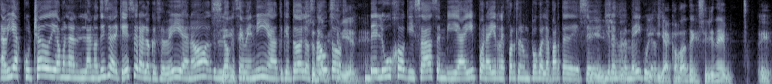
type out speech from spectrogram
había escuchado, digamos, la, la noticia de que eso era lo que se veía, ¿no? Sí, lo que se venía, que todos los Yo autos de lujo quizás en ahí por ahí refuercen un poco la parte de, Sí, ingresos en vehículos. Y, y acordate que se viene, eh,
